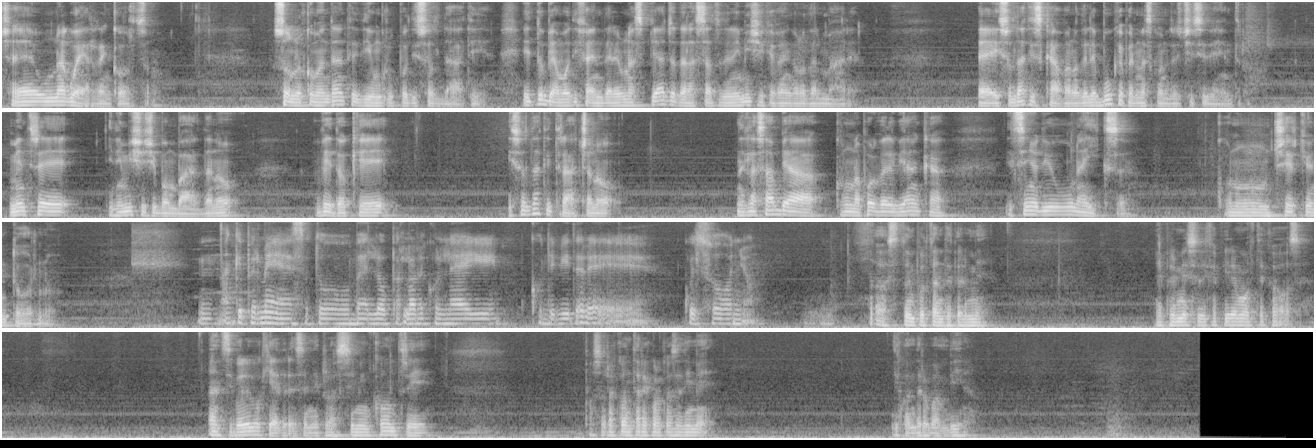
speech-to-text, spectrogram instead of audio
C'è una guerra in corso. Sono il comandante di un gruppo di soldati e dobbiamo difendere una spiaggia dall'assalto dei nemici che vengono dal mare. E i soldati scavano delle buche per nasconderci dentro. Mentre i nemici ci bombardano, vedo che i soldati tracciano nella sabbia con una polvere bianca il segno di una X con un cerchio intorno. Mm, anche per me è stato bello parlare con lei, condividere quel sogno. No, è stato importante per me. Mi ha permesso di capire molte cose. Anzi, volevo chiedere se nei prossimi incontri posso raccontare qualcosa di me, di quando ero bambino.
